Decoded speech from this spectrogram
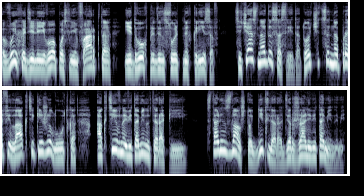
выходили его после инфаркта и двух прединсультных кризов, сейчас надо сосредоточиться на профилактике желудка, активной витаминотерапии, Сталин знал, что Гитлера держали витаминами,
